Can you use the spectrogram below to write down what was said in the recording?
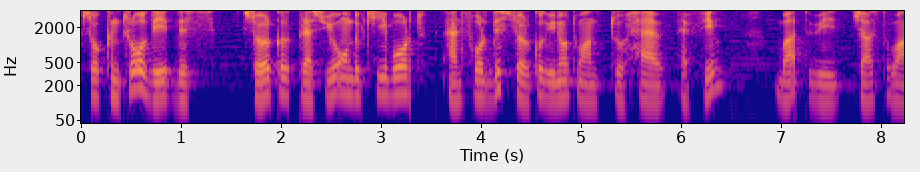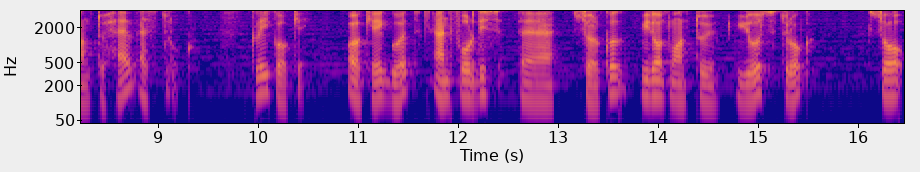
So control D this circle press u on the keyboard and for this circle we don't want to have a fill but we just want to have a stroke. Click ok okay good. And for this uh, circle we don't want to use stroke. So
